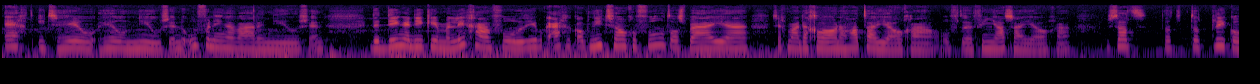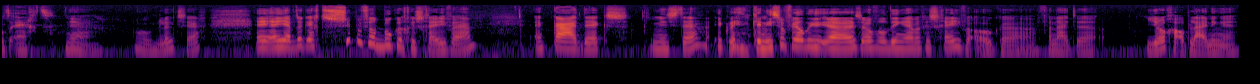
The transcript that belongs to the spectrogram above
echt iets heel, heel nieuws. En de oefeningen waren nieuws. En de dingen die ik in mijn lichaam voelde, die heb ik eigenlijk ook niet zo gevoeld als bij uh, zeg maar de gewone Hatha yoga of de Vinyasa yoga. Dus dat, dat, dat prikkelt echt. Ja, oh, leuk zeg. En, en je hebt ook echt superveel boeken geschreven, hè? En kaartdeks, tenminste. Ik, weet, ik ken niet zoveel die uh, zoveel dingen hebben geschreven ook uh, vanuit de yogaopleidingen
